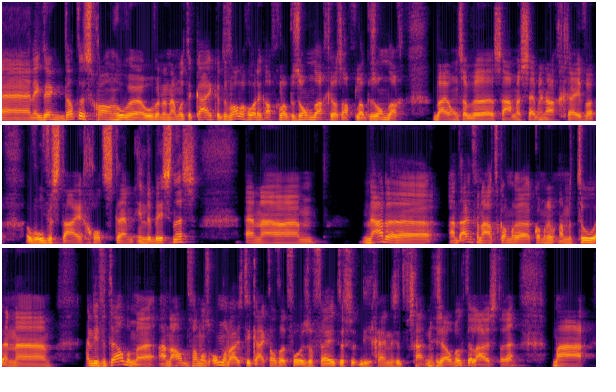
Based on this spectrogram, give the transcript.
En ik denk dat is gewoon hoe we, hoe we er naar moeten kijken. Toevallig hoorde ik afgelopen zondag, je was afgelopen zondag bij ons, hebben we samen een seminar gegeven over hoe versta je Gods stem in de business. En ehm, na de, aan het eind van de avond kwam er, kwam er iemand naar me toe en, ehm, en die vertelde me aan de hand van ons onderwijs, die kijkt altijd voor Sofie, dus diegene zit waarschijnlijk nu zelf ook te luisteren. Maar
